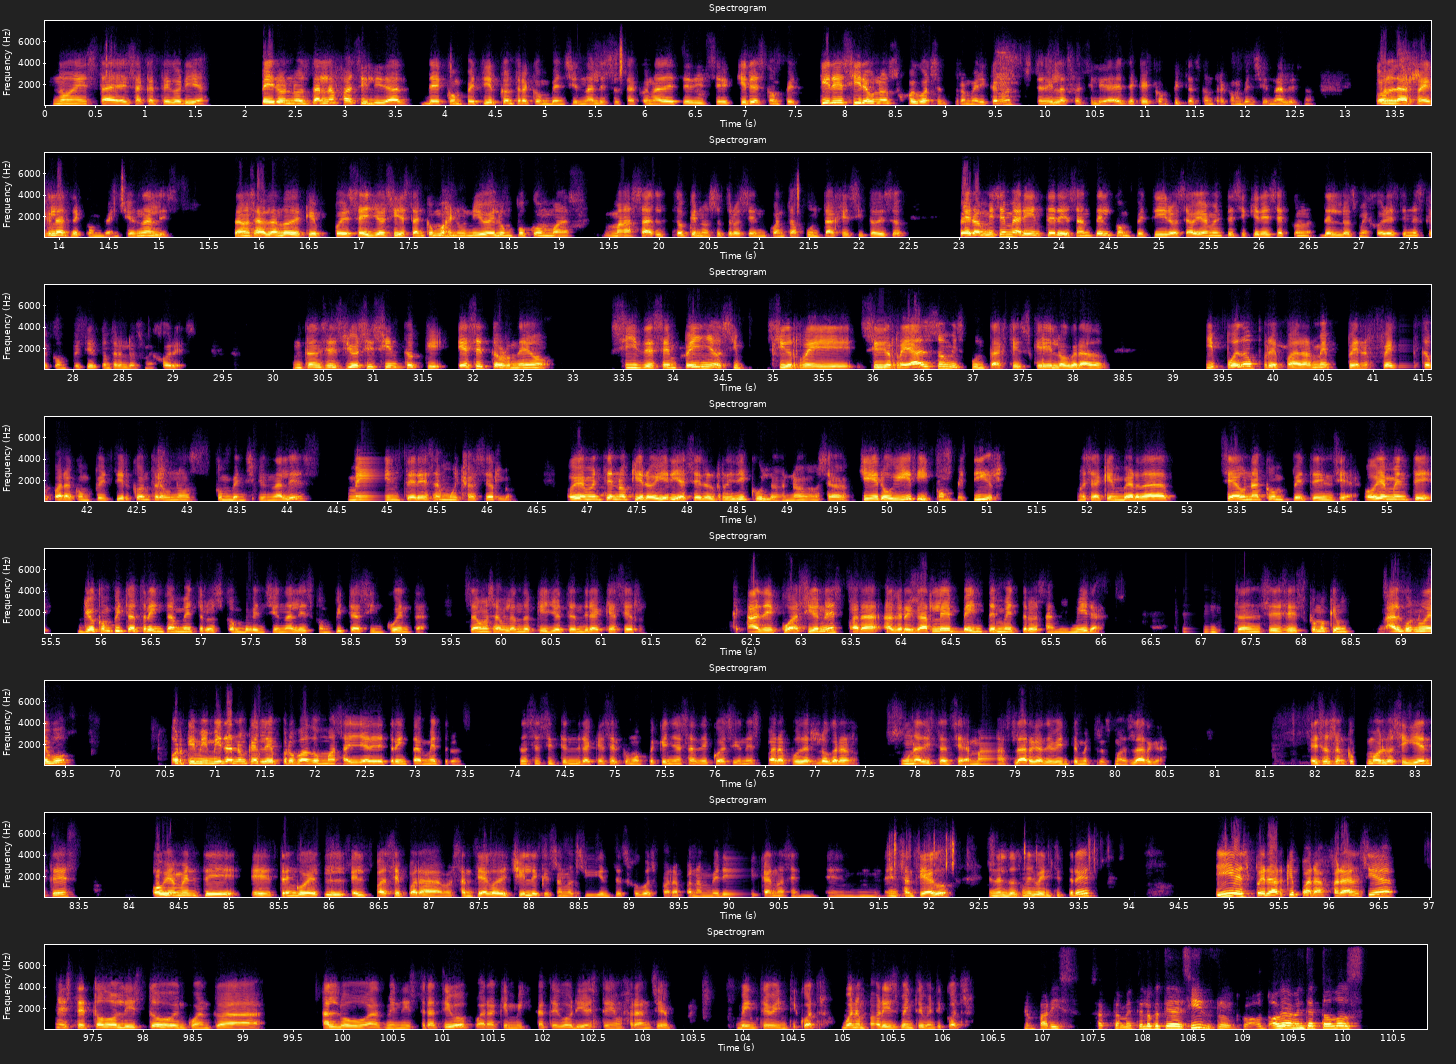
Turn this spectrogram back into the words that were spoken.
no está esa categoría, pero nos dan la facilidad de competir contra convencionales. O sea, CONADE te dice, ¿quieres, ¿quieres ir a unos Juegos Centroamericanos? Pues te doy las facilidades de que compitas contra convencionales, ¿no? Con las reglas de convencionales. Estamos hablando de que pues ellos sí están como en un nivel un poco más, más alto que nosotros en cuanto a puntajes y todo eso, pero a mí se me haría interesante el competir, o sea, obviamente si quieres ser de los mejores tienes que competir contra los mejores. Entonces yo sí siento que ese torneo, si desempeño, si, si, si realzo mis puntajes que he logrado y puedo prepararme perfecto para competir contra unos convencionales, me interesa mucho hacerlo. Obviamente no quiero ir y hacer el ridículo, ¿no? O sea, quiero ir y competir. O sea, que en verdad sea una competencia. Obviamente yo compito a 30 metros, convencionales compite a 50 Estamos hablando que yo tendría que hacer adecuaciones para agregarle 20 metros a mi mira. Entonces es como que algo nuevo, porque mi mira nunca le he probado más allá de 30 metros. Entonces sí tendría que hacer como pequeñas adecuaciones para poder lograr una distancia más larga, de 20 metros más larga. Esos son como los siguientes. Obviamente eh, tengo el, el, pase para Santiago de Chile, que son los siguientes Juegos para Panamericanos en, en, en, Santiago en el 2023. Y esperar que para Francia esté todo listo en cuanto a, a lo administrativo para que mi categoría esté en Francia 2024. Bueno, en París 2024. En París, exactamente. Lo que te iba a decir, obviamente todos,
